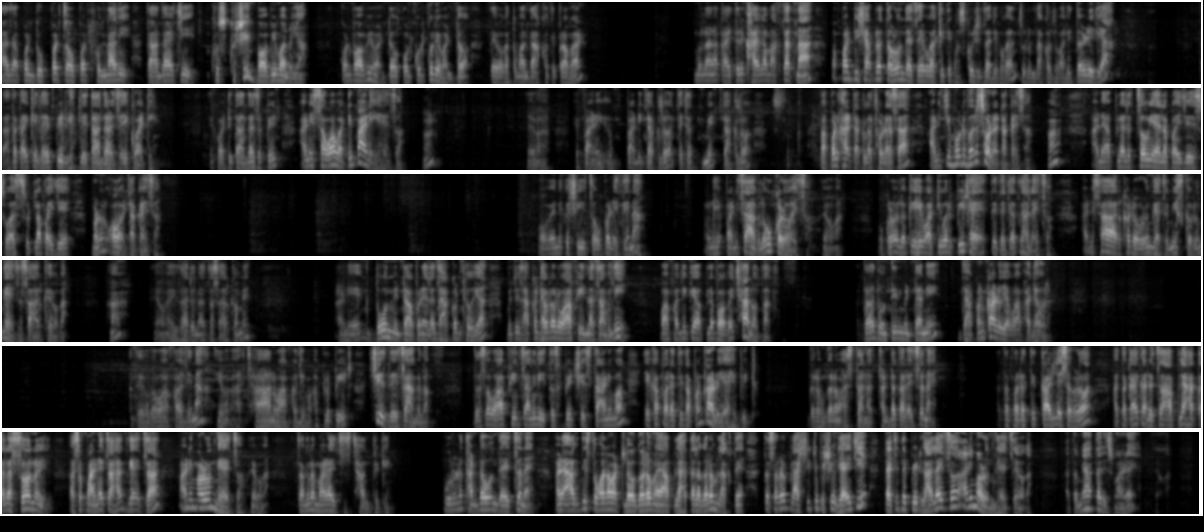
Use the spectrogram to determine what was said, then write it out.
आज आपण दुप्पट चौपट फुलणारी तांदळाची खुसखुशीत बॉबी बनवूया कोण बॉबी म्हणतं? कोण कुरकुरे म्हणतं? ते बघा तुम्हाला दाखवते प्रमाण. मुलांना काहीतरी खायला मागतात ना मग डिश आपल्याला तळून द्यायचं. आहे बघा किती खुसखुशीत झाली बघा. चुरून दाखवलं तुम्हाला. तळलेली हा. तर आता काय केलं आहे पीठ घेतलं आहे तांदळाचं एक वाटी. एक वाटी तांदळाचं पीठ आणि सव्वा वाटी पाणी घ्यायचं. हे बघा. हे पाणी पाणी टाकलं त्याच्यात मीठ टाकलं पापड खा टाकला थोडासा आणि चिमूटभर सोडा टाकायचा हां? आणि आपल्याला चव यायला पाहिजे श्वास सुटला पाहिजे म्हणून ओवा टाकायचा. ओव्याने कशी चौपड येते ना? आणि हे पाणी चांगलं उकळवायचं एवढा उकळवलं की हे वाटीवर पीठ आहे ते त्याच्यात घालायचं. आणि सारखं ढवळून घ्यायचं मिक्स करून घ्यायचं सारखं बघा. हां? एवढा एक झालं ना आता सारखं मी. आणि एक दोन मिनटं आपण याला झाकण ठेवूया. म्हणजे झाकण ठेवल्यावर वाफ येईल ना चांगली? वाफ आली की आपल्या बॉब्या छान होतात. आता दोन तीन मिनटांनी झाकण काढूया वाफ आल्यावर. ते बघा वाफ आली ना? हे बघा छान वाफ आली. आपलं पीठ शिजले चांगलं. जसं वाफ येईल चांगली तसं पीठ शिजतं. आणि मग एका परातीत आपण काढूया हे पीठ. गरम गरम असताना थंड करायचं नाही. आता परातीत काढले सगळं. आता काय करायचं? आपल्या हाताला सण होईल असं पाण्याचा हात घ्यायचा आणि मळून घ्यायचं. हे बघा. चांगलं मळायचं छानपैकी. पूर्ण थंड होऊन द्यायचं नाही. आणि अगदीच तुम्हाला वाटलं गरम आहे आपल्या हाताला गरम लागते तर सरळ प्लास्टिकची पिशवी घ्यायची त्याचे ते पीठ घालायचं आणि मळून घ्यायचं आहे बघा. आता मी हातानेच मळले.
